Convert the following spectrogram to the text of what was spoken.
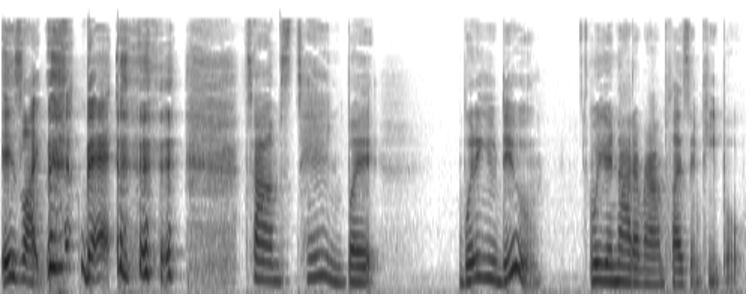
It's like that times ten. But what do you do when you're not around pleasant people?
